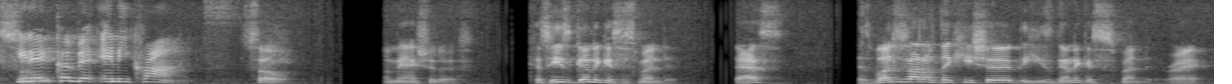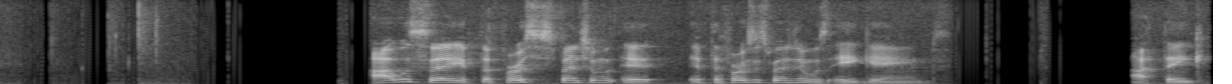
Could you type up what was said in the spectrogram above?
So- he didn't commit any crimes. So, let me ask you this. Because he's going to get suspended. That's, as much as I don't think he should, he's going to get suspended, right? I would say if the first suspension was, if the first suspension was eight games, I think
